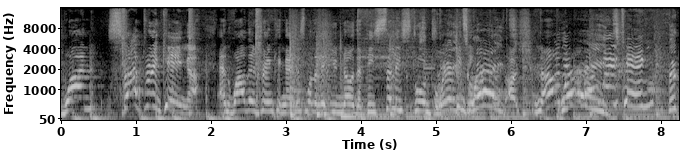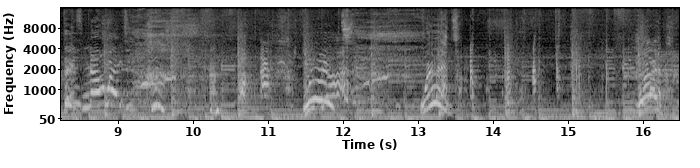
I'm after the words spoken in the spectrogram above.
one, start drinking. And while they're drinking, I just want to let you know that these silly straw drinking wait, wait. are no, wait. waiting. There's no waiting. wait. Wait. oh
